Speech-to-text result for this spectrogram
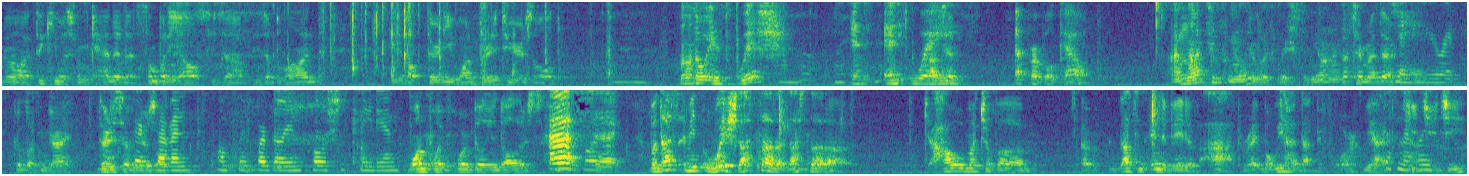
No, I think he was from Canada. Somebody else. He's a he's a blonde. He's about 31, 32 years old. Huh. So is Wish Um, what is in any way a purple cow? I'm not too familiar with Wish, to be honest. That's him right there. Yeah, yeah, you're right. Good looking guy. 37 years old. 37, 1.4 billion, Polish Canadian. 1.4 billion dollars. Ah, sick. But that's I mean Wish. That's not a that's not a how much of a, a that's an innovative app, right? But we had that before. We had Definitely. PGG.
